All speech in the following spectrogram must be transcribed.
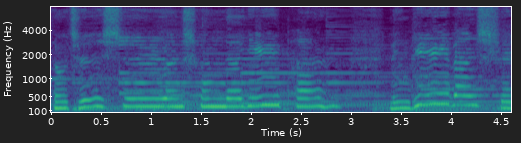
都只是人生的一半。另一半是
